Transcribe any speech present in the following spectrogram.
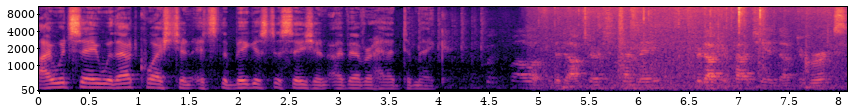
I would say, without question, it's the biggest decision I've ever had to make. Quick Follow up for the doctors, if I may, for Dr. Fauci and Dr. Birx.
